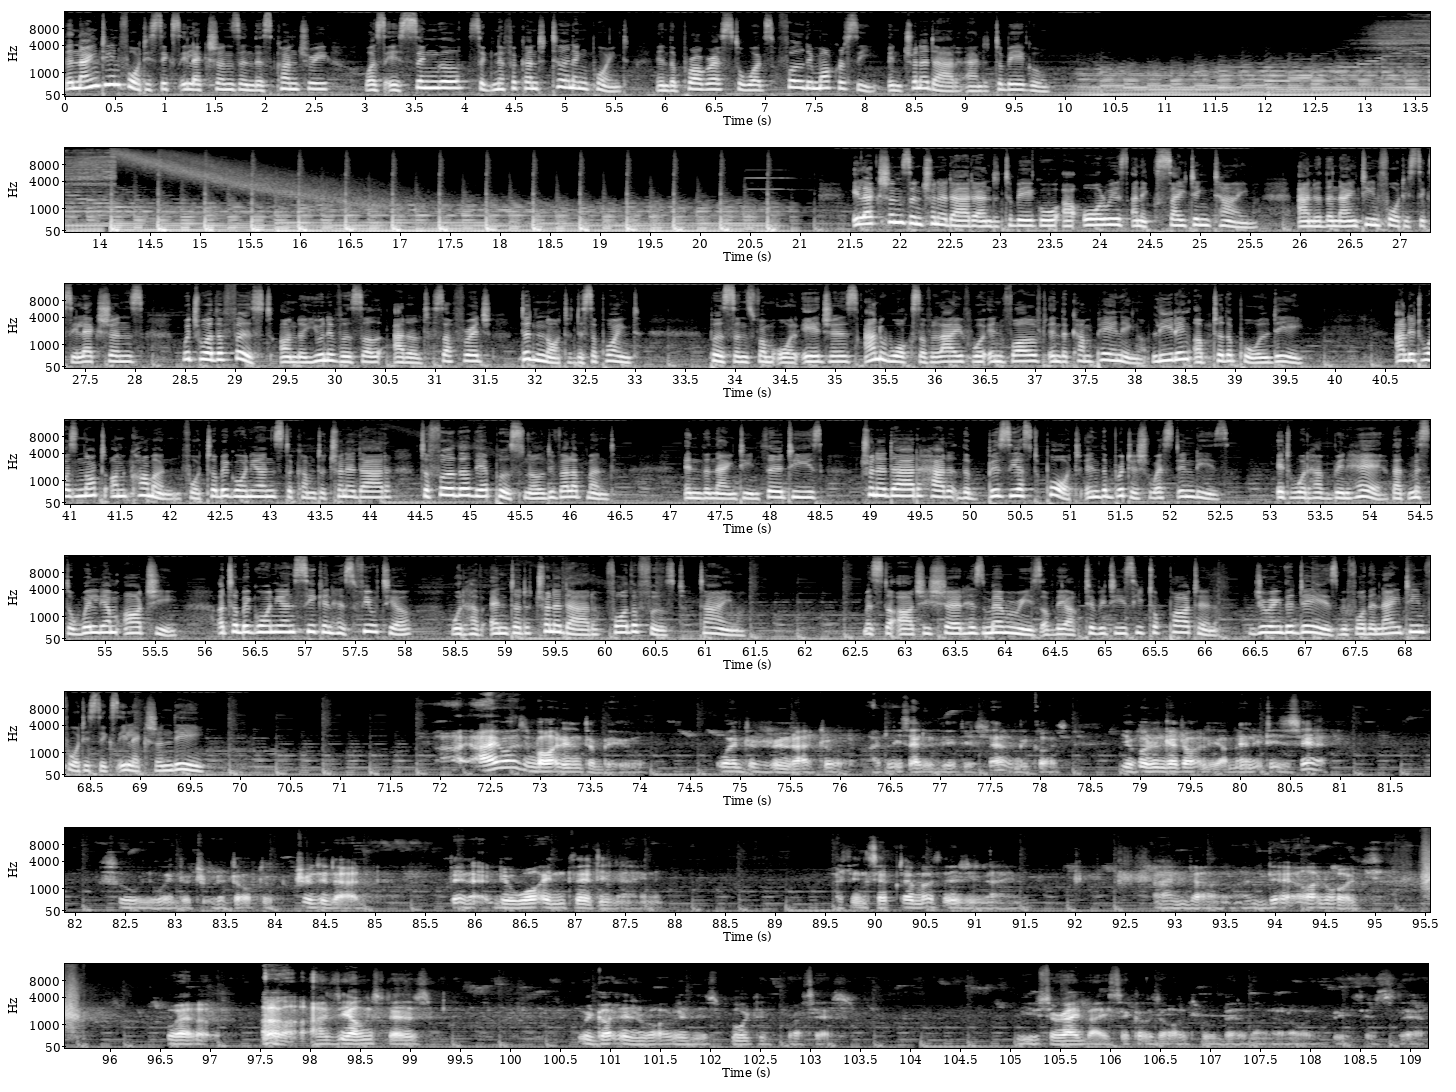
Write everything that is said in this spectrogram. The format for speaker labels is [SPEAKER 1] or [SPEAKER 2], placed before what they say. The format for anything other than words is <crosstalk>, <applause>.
[SPEAKER 1] The 1946 elections in this country was a single significant turning point in the progress towards full democracy in Trinidad and Tobago. Elections in Trinidad and Tobago are always an exciting time, and the 1946 elections, which were the first under universal adult suffrage, did not disappoint. Persons from all ages and walks of life were involved in the campaigning leading up to the poll day. And it was not uncommon for Tobagonians to come to Trinidad to further their personal development. In the 1930s, Trinidad had the busiest port in the British West Indies. It would have been here that Mr. William Archie, a Tobagonian seeking his future, would have entered Trinidad for the first time. Mr. Archie shared his memories of the activities he took part in during the days before the 1946 election day.
[SPEAKER 2] I, I was born in Tobago, went to Trinidad to at least elevate yourself because you couldn't get all the amenities here. So we went, to, went off to Trinidad. Then the war in 39, I think September 39. And, uh, and there onwards, well, <clears throat> as youngsters, we got involved in this voting process. We used to ride bicycles all through Belmont and all the places there.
